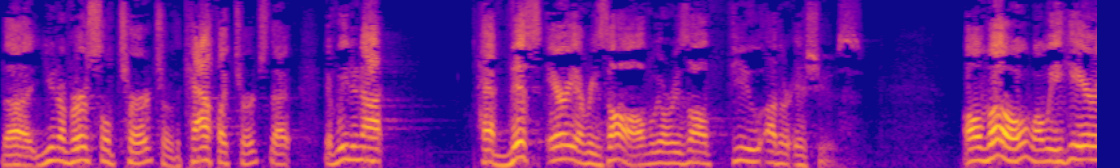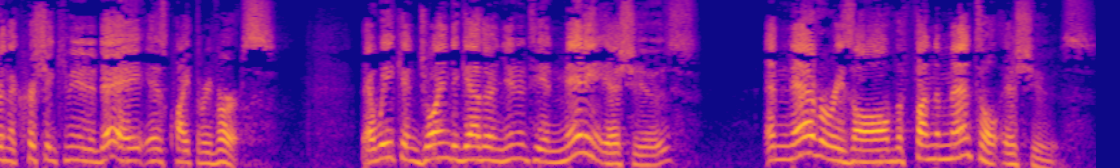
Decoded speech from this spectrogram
the universal church or the Catholic church, that if we do not have this area resolved, we will resolve few other issues. Although what we hear in the Christian community today is quite the reverse. That we can join together in unity in many issues and never resolve the fundamental issues.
